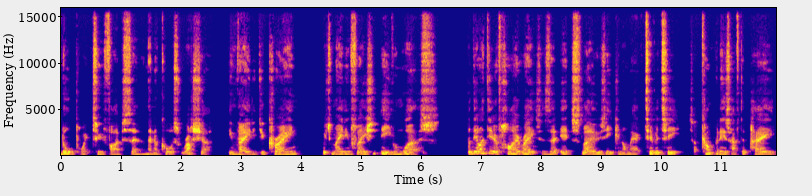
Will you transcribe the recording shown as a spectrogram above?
0.25%. And then, of course, Russia invaded Ukraine, which made inflation even worse. But the idea of higher rates is that it slows economic activity. So companies have to pay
